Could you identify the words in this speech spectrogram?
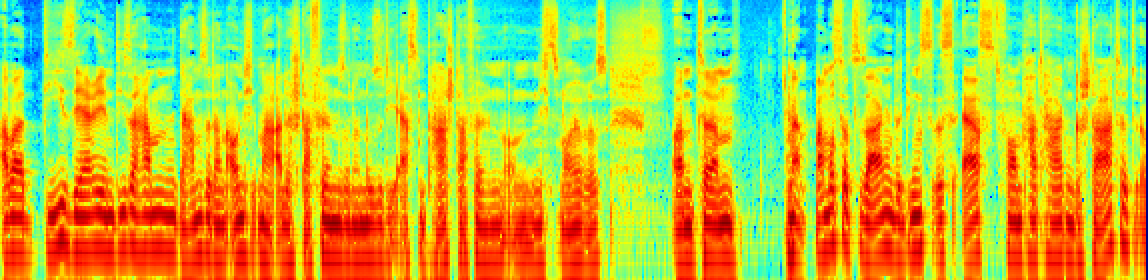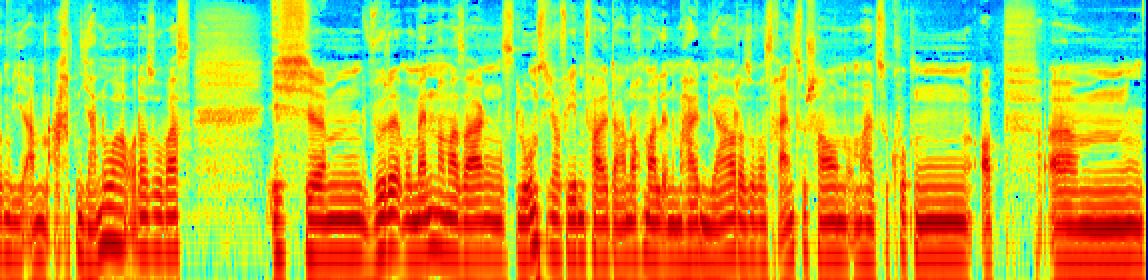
aber die Serien, die sie haben, da haben sie dann auch nicht immer alle Staffeln, sondern nur so die ersten paar Staffeln und nichts Neueres. Und ähm, man, man muss dazu sagen, der Dienst ist erst vor ein paar Tagen gestartet, irgendwie am 8. Januar oder sowas. Ich ähm, würde im Moment nochmal sagen, es lohnt sich auf jeden Fall, da nochmal in einem halben Jahr oder sowas reinzuschauen, um halt zu gucken, ob ähm,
